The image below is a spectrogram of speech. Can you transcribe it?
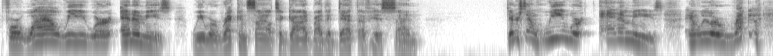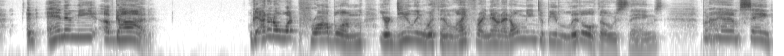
For while we were enemies, we were reconciled to God by the death of his son. Do you understand? We were enemies and we were rec- an enemy of God. Okay, I don't know what problem you're dealing with in life right now, and I don't mean to belittle those things, but I am saying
